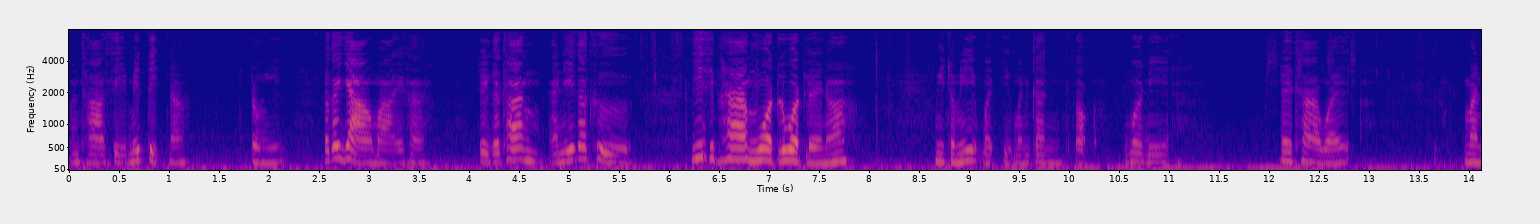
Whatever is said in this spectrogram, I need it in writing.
มันทาสีไม่ติดนะตรงนี้ แล้วก็ยาวมาเลยค่ะจนกระทั่งอันนี้ก็คือ ยี่สิบห้างวดรวดเลยเนาะ มีตรงนี้อีกเหมือนกันสองงวดนี้ ได้ทาไว้ มัน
